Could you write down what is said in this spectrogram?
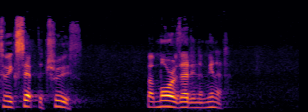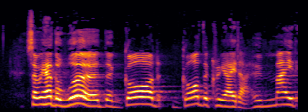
to accept the truth. But more of that in a minute. So we have the Word, the God, God the Creator, who made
